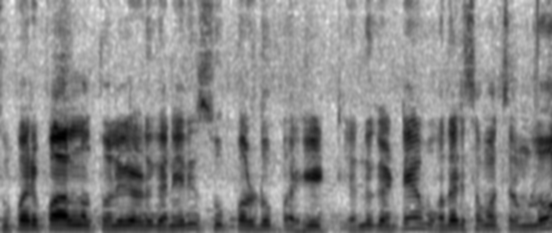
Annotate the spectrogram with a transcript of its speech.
సుపరిపాలన తొలి అడుగు అనేది సూపర్ డూపర్ హిట్. ఎందుకంటే మొదటి సంవత్సరంలో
